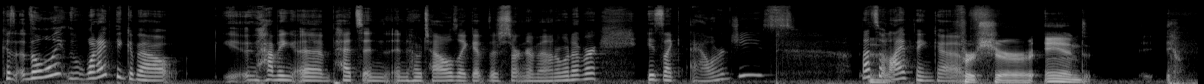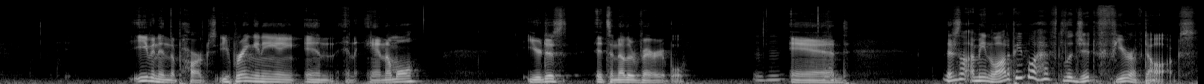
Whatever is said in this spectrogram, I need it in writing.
because the only what I think about uh, having uh, pets in, in hotels, like at a certain amount or whatever, is like allergies. That's what I think of. for sure. And even in the parks, you bring in, in an animal, you're just it's another variable. And there's not, I mean, a lot of people have legit fear of dogs,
